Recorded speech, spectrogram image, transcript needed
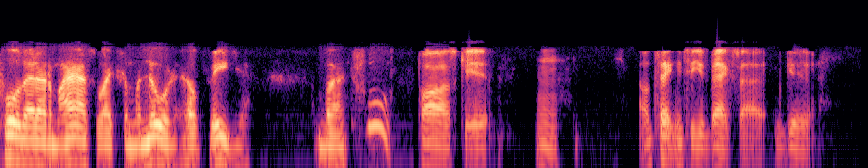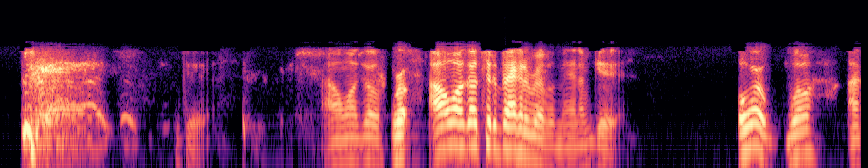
pull that out of my ass like some manure to help feed you. But Whew. Pause, kid. Hmm. Don't take me to your backside. Good. Good. I don't want to go. I don't want to go to the back of the river, man. I'm good. or well, I,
